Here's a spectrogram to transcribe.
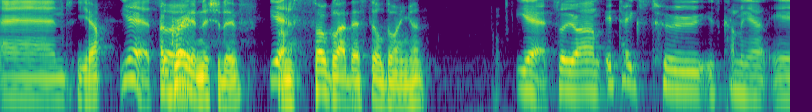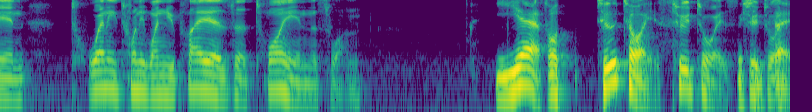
and Yep. yeah, so a great initiative. Yeah. I'm so glad they're still doing it. Yeah, so um, It Takes Two is coming out in 2021. You play as a toy in this one. Yes. Or two toys. Two toys. Two toys.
